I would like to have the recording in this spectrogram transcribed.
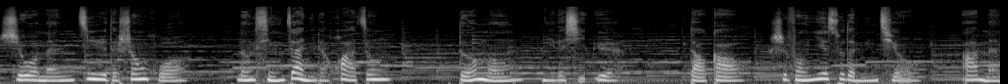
使我们今日的生活能行在你的话中，得蒙你的喜悦。祷告是奉耶稣的名求，阿门。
